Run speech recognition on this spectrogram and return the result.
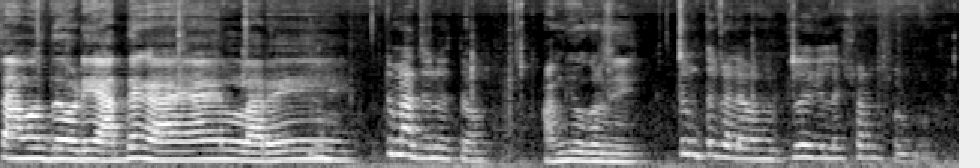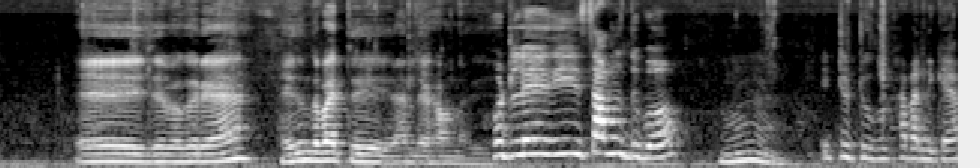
চামচ দৌড়ি হাত দেখা আল্লাহ রে। তোমার জন্য তো। আমি কি করছি। তুমি তো গেলে হোটেলে গেলে সব করব। এই যে বাকরে এই জন্য তো বাইতে রান্না খাও নাকি। হোটেলে চামচ দিব। হুম। একটু একটু করে খাবার নিকা।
